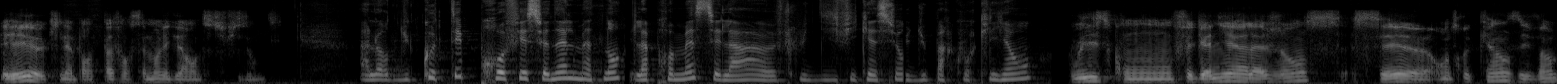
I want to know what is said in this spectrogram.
et qui n'apporte pas forcément les garanties suffisantes. Alors du côté professionnel maintenant, la promesse, c'est la euh, fluidification du parcours client. Oui, ce qu'on fait gagner à l'agence, c'est euh, entre 15 et 20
